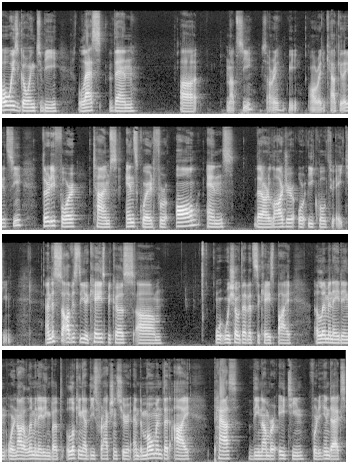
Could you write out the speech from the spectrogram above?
always going to be less than, uh, not c, sorry, we already calculated C, 34 times n squared for all n's that are larger or equal to 18. And this is obviously the case because um, we showed that it's the case by eliminating, or not eliminating, but looking at these fractions here. And the moment that I pass the number 18 for the index,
